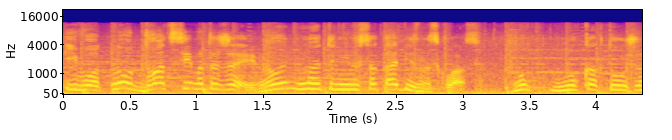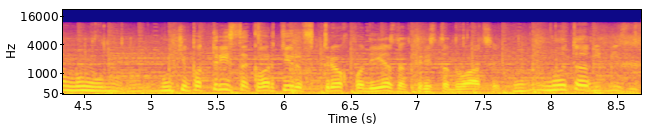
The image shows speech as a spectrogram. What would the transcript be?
и вот, ну, 27 этажей, ну, ну это не высота бизнес-класса. Ну, ну как-то уже, ну, ну, типа 300 квартир в трех подъездах, 320. Ну, Ну, это... Не бизнес.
